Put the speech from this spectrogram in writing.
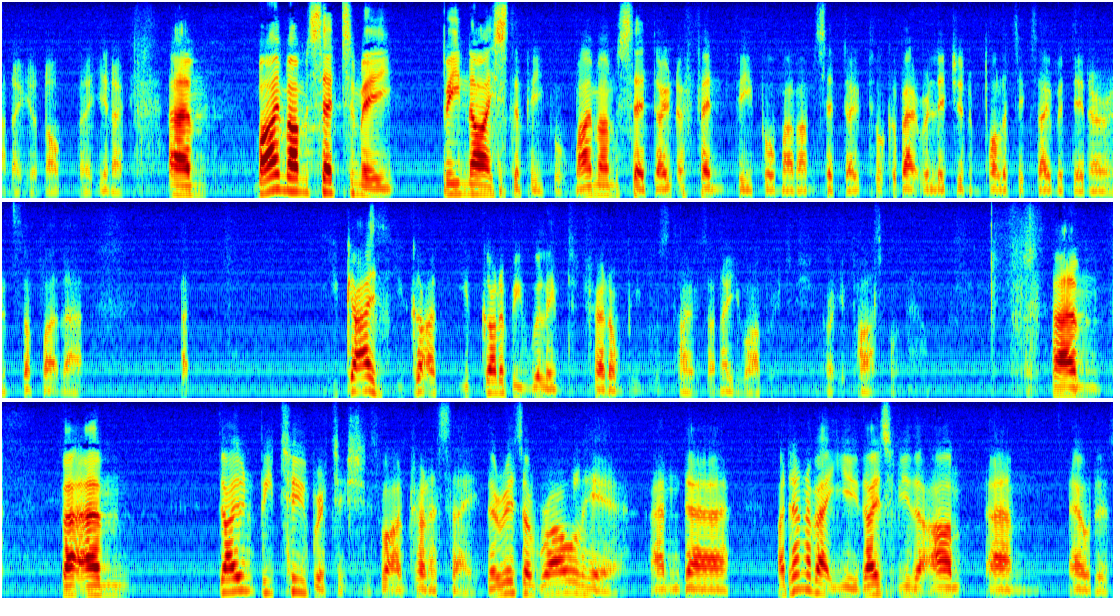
I know you're not, but you know. Um, my mum said to me, be nice to people. My mum said, don't offend people. My mum said, don't talk about religion and politics over dinner and stuff like that. Uh, you guys, you've got, you've got to be willing to tread on people's toes. I know you are British. You've got your passport now. Um, but um, don't be too British, is what I'm trying to say. There is a role here. And uh, I don't know about you, those of you that aren't um, elders,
